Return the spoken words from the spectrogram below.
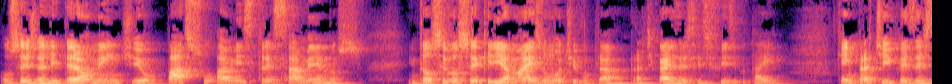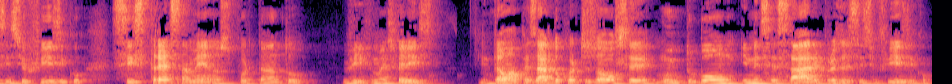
Ou seja, literalmente eu passo a me estressar menos. Então, se você queria mais um motivo para praticar exercício físico, tá aí. Quem pratica exercício físico se estressa menos, portanto, vive mais feliz. Então, apesar do cortisol ser muito bom e necessário para o exercício físico,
